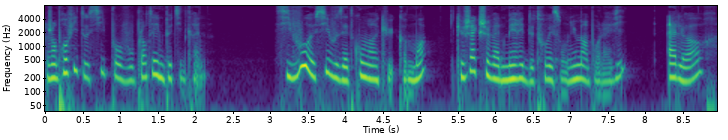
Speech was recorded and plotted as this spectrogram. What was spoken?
J'en profite aussi pour vous planter une petite graine. Si vous aussi vous êtes convaincu, comme moi, que chaque cheval mérite de trouver son humain pour la vie, alors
